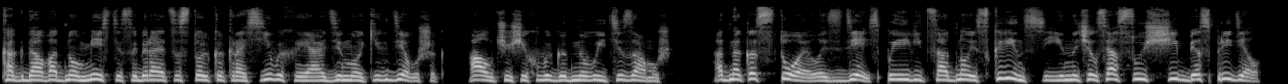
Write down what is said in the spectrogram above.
когда в одном месте собирается столько красивых и одиноких девушек, алчущих выгодно выйти замуж. Однако стоило здесь появиться одной из Квинси, и начался сущий беспредел.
